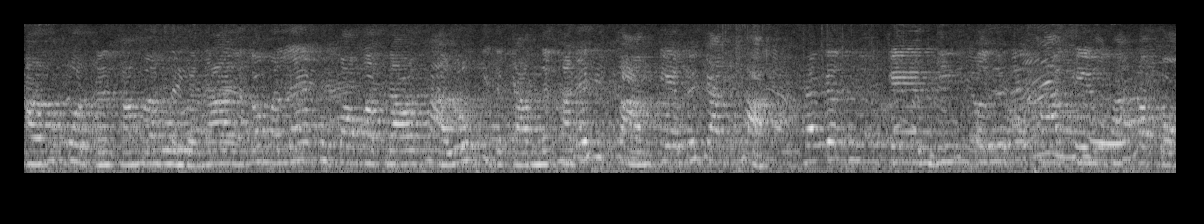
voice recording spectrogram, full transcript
เอาทั้งหมดนะคะมารวมกันได้ แล้วก็มาแลกคูปองกับเราค่ะร่วมกิจกรรมนะคะ ได้ 13 เกมด้วยกันค่ะนั่นก็คือเกมยิงปืนนะคะเกมพักกระป๋อง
